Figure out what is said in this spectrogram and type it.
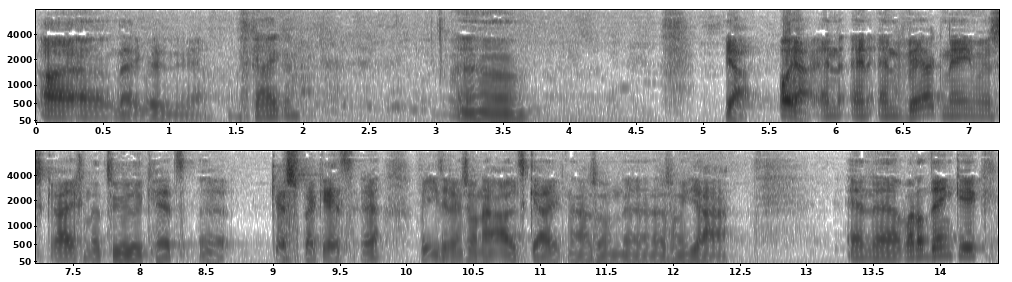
ah, nee, ik weet het niet meer. Even kijken. Ehm, ja, oh ja, en, en, en werknemers krijgen natuurlijk het kerstpakket. Hè, waar iedereen zo naar uitkijkt, naar zo'n naar zo'n jaar. En, maar dan denk ik,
